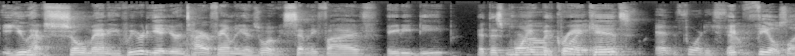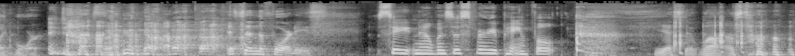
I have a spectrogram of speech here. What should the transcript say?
You have so many. If we were to get your entire family as are we 75, 80 deep? At this point No, with boy, in the- grandkids? In, 40 It feels like more. It does. It's in the 40s. See, now was this very painful? Yes, it was.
